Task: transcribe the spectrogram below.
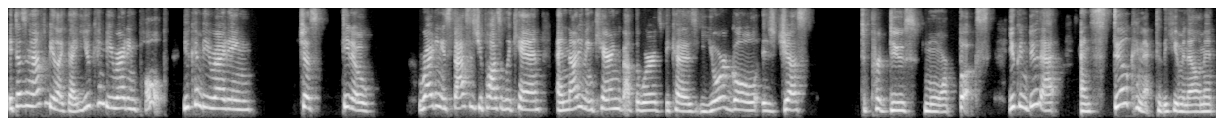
It doesn't have to be like that. You can be writing pulp, you can be writing just, you know, writing as fast as you possibly can and not even caring about the words because your goal is just to produce more books. You can do that and still connect to the human element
